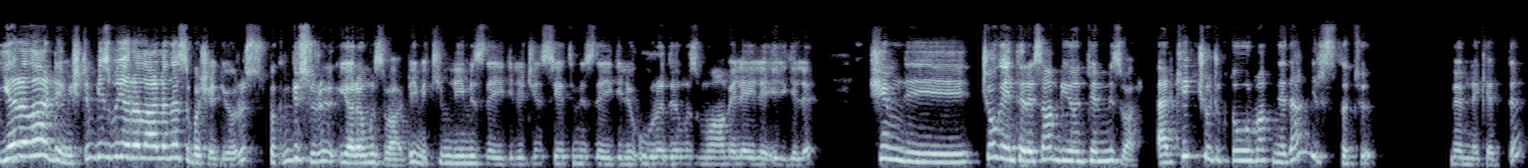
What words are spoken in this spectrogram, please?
Yaralar demiştim. Biz bu yaralarla nasıl baş ediyoruz? Bakın bir sürü yaramız var değil mi? Kimliğimizle ilgili, cinsiyetimizle ilgili, uğradığımız muameleyle ilgili. Şimdi çok enteresan bir yöntemimiz var. Erkek çocuk doğurmak neden bir statü memlekette?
